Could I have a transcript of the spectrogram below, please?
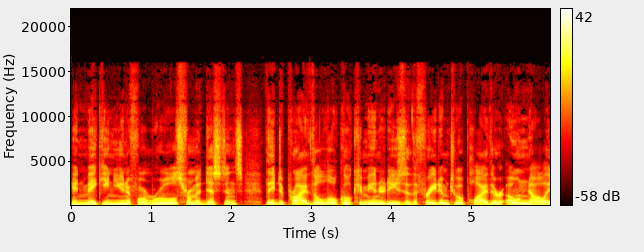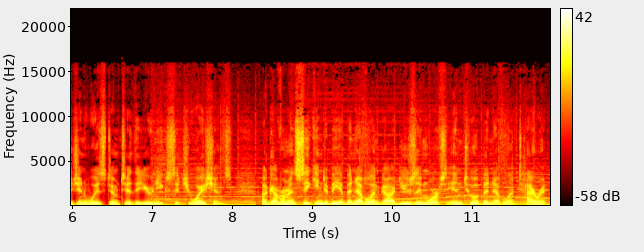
In making uniform rules from a distance, they deprive the local communities of the freedom to apply their own knowledge and wisdom to their unique situations. A government seeking to be a benevolent God usually morphs into a benevolent tyrant.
